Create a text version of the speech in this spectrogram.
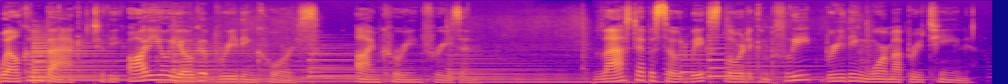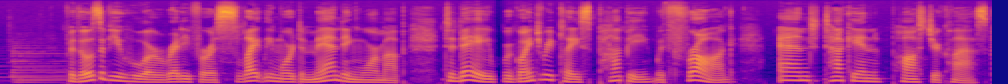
Welcome back to the Audio Yoga Breathing Course. I'm Corrine Friesen. Last episode, we explored a complete breathing warm up routine. For those of you who are ready for a slightly more demanding warm up, today we're going to replace puppy with frog and tuck in posture clasp.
